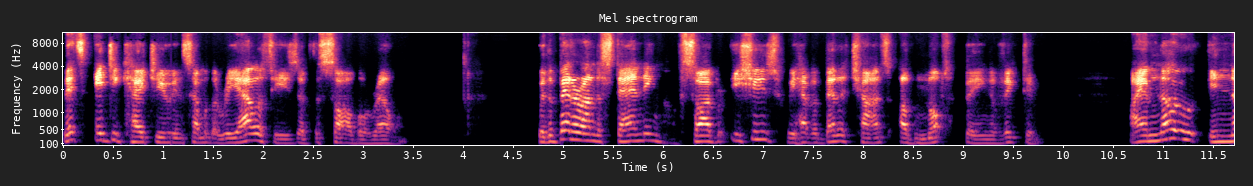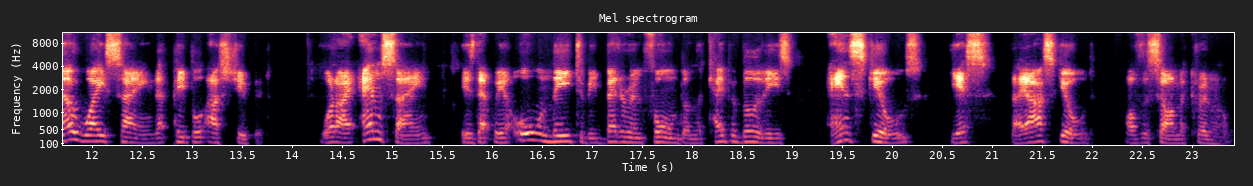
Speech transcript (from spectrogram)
Let's educate you in some of the realities of the cyber realm. With a better understanding of cyber issues, we have a better chance of not being a victim. I am no, in no way saying that people are stupid. What I am saying is that we all need to be better informed on the capabilities and skills, yes, they are skilled, of the cyber criminal.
